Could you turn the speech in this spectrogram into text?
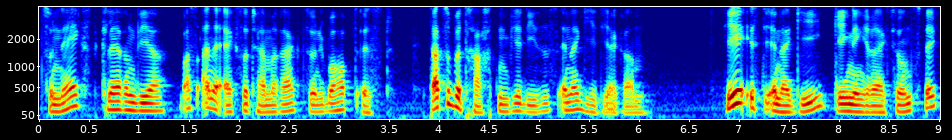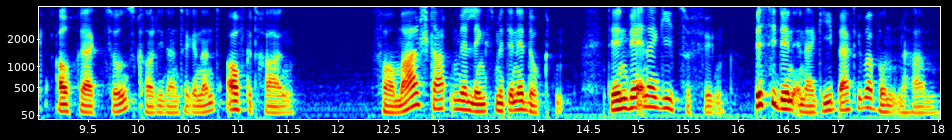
Zunächst klären wir, was eine exotherme Reaktion überhaupt ist. Dazu betrachten wir dieses Energiediagramm. Hier ist die Energie gegen den Reaktionsweg, auch Reaktionskoordinate genannt, aufgetragen. Formal starten wir links mit den Edukten, denen wir Energie zufügen, bis sie den Energieberg überwunden haben.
